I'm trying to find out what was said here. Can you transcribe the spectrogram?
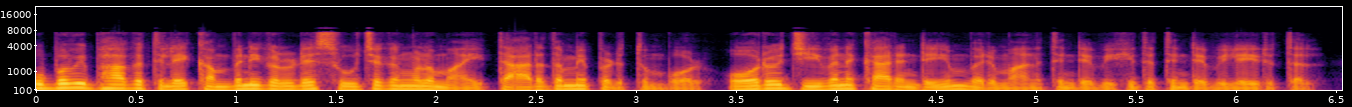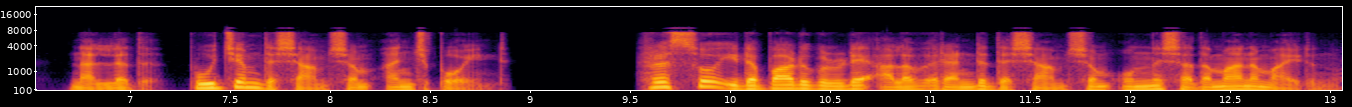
ഉപവിഭാഗത്തിലെ കമ്പനികളുടെ സൂചകങ്ങളുമായി താരതമ്യപ്പെടുത്തുമ്പോൾ ഓരോ ജീവനക്കാരന്റെയും വരുമാനത്തിന്റെ വിഹിതത്തിന്റെ വിലയിരുത്തൽ നല്ലത്. പൂജ്യം ദശാംശം അഞ്ച് പോയിന്റ് ഹ്രസ്വ ഇടപാടുകളുടെ അളവ് രണ്ട് ദശാംശം ഒന്ന് ശതമാനമായിരുന്നു.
